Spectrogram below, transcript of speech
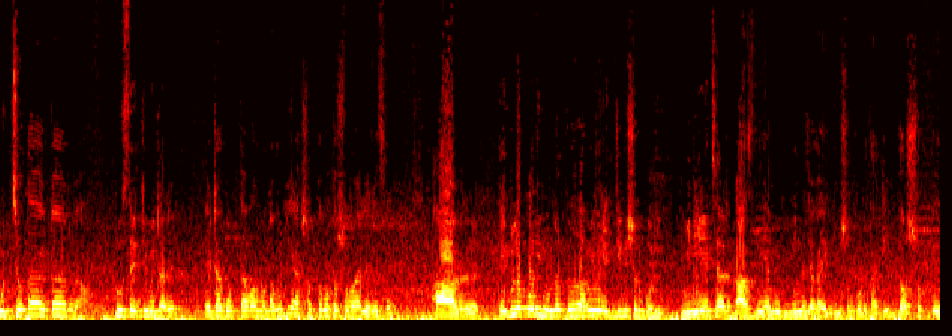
উচ্চতা এটার টু সেন্টিমিটারের। এটা করতে আমার মোটামুটি এক সপ্তাহ মতো সময় লেগেছে। আর এগুলো করি, মূলত আমি এক্সিবিশন করি। মিনিয়েচার কাজ নিয়ে আমি বিভিন্ন জায়গায় এক্সিবিশন করে থাকি। দর্শককে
